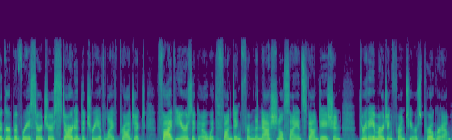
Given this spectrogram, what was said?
The group of researchers started the Tree of Life project five years ago with funding from the National Science Foundation through the Emerging Frontiers program.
